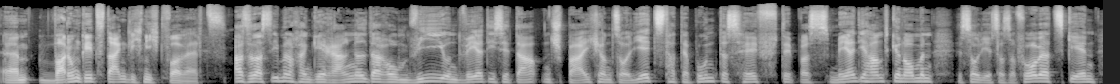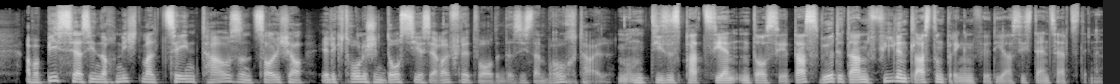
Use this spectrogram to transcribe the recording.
Ähm, warum geht es da eigentlich nicht vorwärts? Also, da ist immer noch ein Gerangel darum, wie und wer diese Daten speichern soll. Jetzt hat der Bund das Heft etwas mehr in die Hand genommen. Es soll jetzt also vorwärts gehen, aber bisher sind noch nicht mal 10.000 solcher elektronischen Dossiers eröffnet worden. Das ist ein Bruchteil. Und dieses Patientendossier, das würde dann viel Entlastung bringen für die Assistenzärztinnen.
